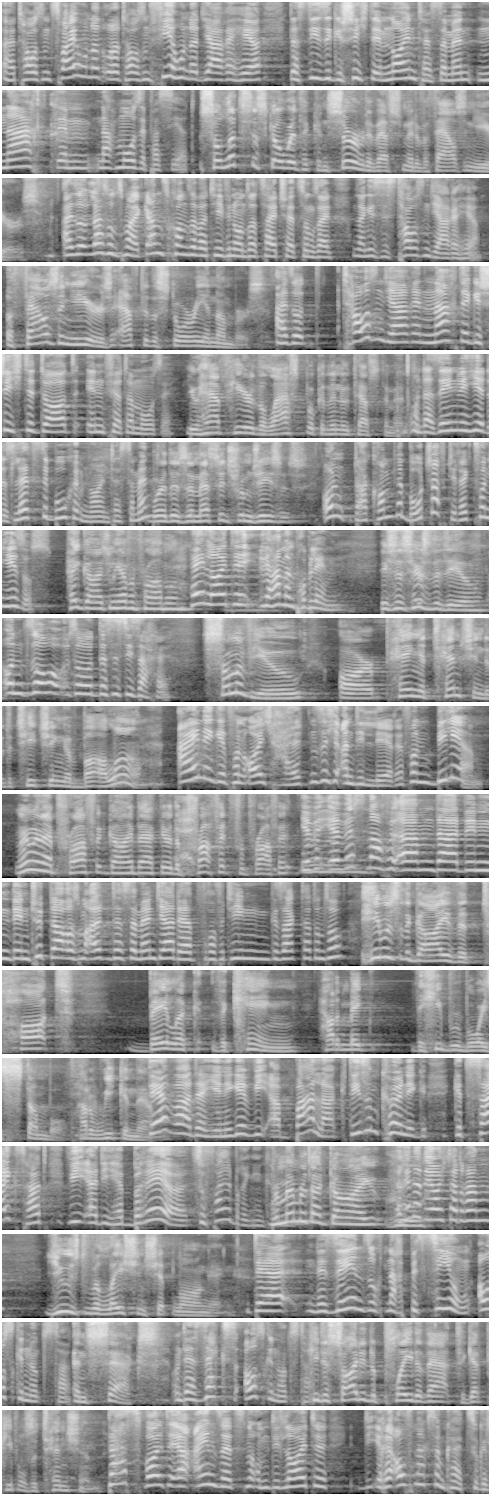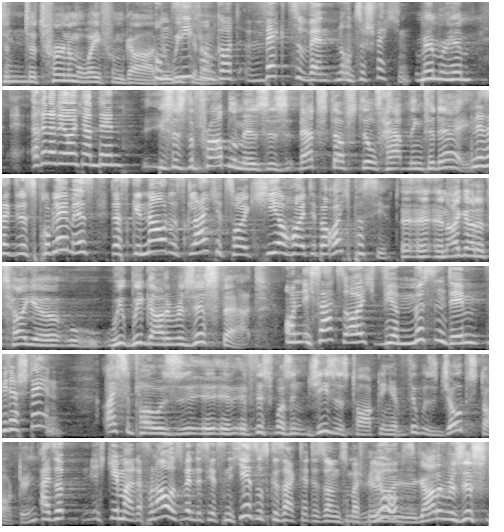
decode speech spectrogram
äh, 1200 oder 1400 Jahre her, dass diese Geschichte im Neuen Testament nach, dem, nach Mose passiert. So let's just go with a conservative estimate of a thousand years. Also lass uns mal ganz konservativ in unserer Zeitschätzung sein und sagen, es ist 1000 Jahre her. A thousand years after the story in Numbers. Also 1000 Jahre nach der Geschichte dort in 4. Mose. You have here the last book of the New Testament, Und da sehen wir hier das letzte Buch im Neuen Testament. where there's a message from Jesus. Und da kommt eine Botschaft direkt von Jesus. Hey guys, we have a problem. Hey Leute, wir haben ein Problem. He says, Here's the deal. Und so, so, das ist die Sache. Some of you are paying attention to the teaching of Balaam. Einige von euch halten sich an die Lehre von Biliam. Remember that prophet guy back there, the prophet for profit? Ihr, ihr wisst noch, ähm, da den, den Typ da aus dem Alten Testament, ja, der Prophetien gesagt hat und so? He was the guy that taught Balak the king how to make the Hebrew boys stumble, how to weaken them. Der war derjenige, wie er Balak, diesem König, gezeigt hat, wie er die Hebräer zu Fall bringen kann. Remember that guy who Erinnert ihr euch daran? Used relationship longing Der eine Sehnsucht nach Beziehung ausgenutzt hat and sex? und der Sex ausgenutzt hat. He decided to play to that to get people's attention, Das wollte er einsetzen, um die Leute, die ihre Aufmerksamkeit zu to, gewinnen, to turn them away from God, to um sie von. Gott wegzuwenden und zu schwächen. Remember him? Erinnert ihr euch an den? He says the problem is, is that stuff still's happening today. Und er sagt, das Problem ist, dass genau das gleiche Zeug hier heute bei euch passiert. And, and I got to tell you, we, we got to resist that. Und ich sag's euch, wir müssen dem widerstehen. I suppose if, if this wasn't Jesus talking, if it was Job's talking, Also ich gehe mal davon aus, wenn das jetzt nicht Jesus gesagt hätte, sondern zum Beispiel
